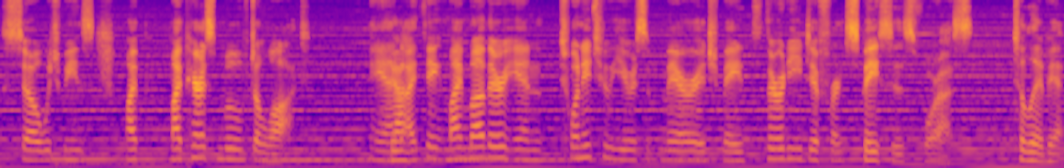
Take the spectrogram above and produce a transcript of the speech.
so which means my my parents moved a lot. And Yeah. I think my mother in 22 years of marriage made 30 different spaces for us to live in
